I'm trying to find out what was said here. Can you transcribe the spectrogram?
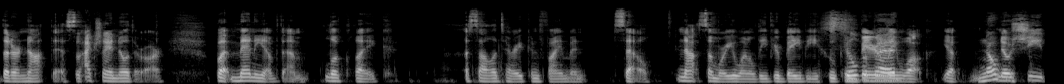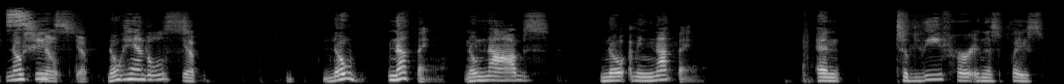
that are not this. Actually, I know there are, but many of them look like a solitary confinement cell, not somewhere you want to leave your baby who Silver can barely bed. walk. Yep, No no sheets, no sheets. yep, No handles. yep. No nothing. No knobs. No I mean nothing. And to leave her in this place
